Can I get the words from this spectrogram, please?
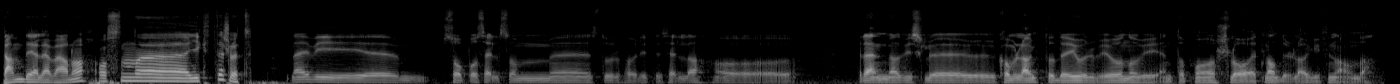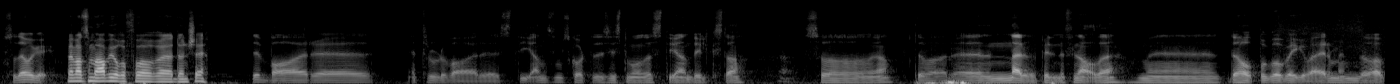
bandyelever her nå. Åssen gikk det til slutt? Nei, vi uh, så på oss selv som uh, store favoritter selv, da. Og regnet med at vi skulle komme langt, og det gjorde vi jo når vi endte opp med å slå et lag i finalen, da. Så det var gøy. Hvem var det som avgjorde for uh, Det var Jeg tror det var Stian som skårte det siste målet. Stian Dilkstad. Så ja, det var en nervepirrende finale. Med, det holdt på å gå begge veier, men det var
